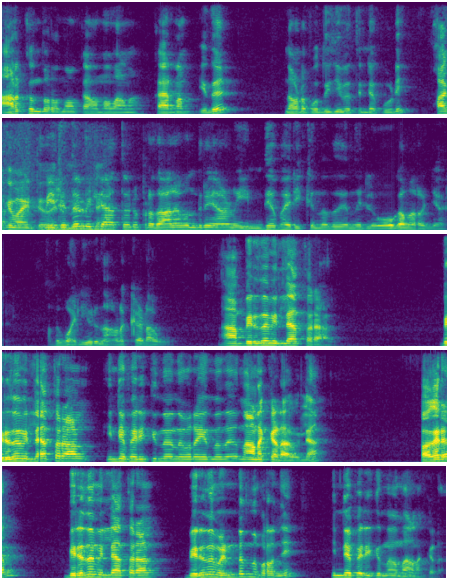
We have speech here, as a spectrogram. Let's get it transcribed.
ആർക്കും തുറന്നു നോക്കാവുന്നതാണ്. കാരണം ഇത് നമ്മുടെ പൊതുജീവിതത്തിന്റെ കൂടി ഭാഗ്യമായിട്ട് ബിരുദമില്ലാത്തൊരു പ്രധാനമന്ത്രിയാണ് ഇന്ത്യ ഭരിക്കുന്നത് എന്ന് ലോകമറിഞ്ഞാൽ അത് വലിയൊരു നാണക്കേടാവും. ആ ബിരുദമില്ലാത്ത ഒരാൾ ബിരുദമില്ലാത്ത ഒരാൾ ഇന്ത്യ ഭരിക്കുന്നതെന്ന് പറയുന്നത് നാണക്കേടാവില്ല. പകരം ബിരുദമില്ലാത്ത ഒരാൾ ബിരുദമുണ്ടെന്ന് പറഞ്ഞ് ഇന്ത്യ ഭരിക്കുന്നത് നാണക്കേട്.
